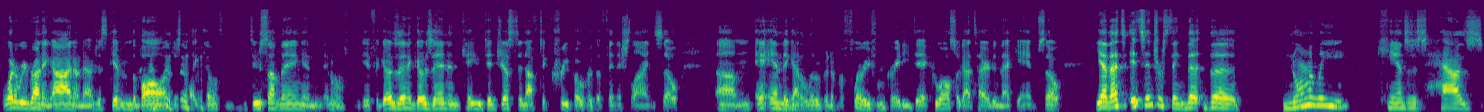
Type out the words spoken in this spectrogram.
what are we running? Oh, I don't know. Just give him the ball and just like go do something, and it'll if it goes in, it goes in. And KU did just enough to creep over the finish line. So, um, and, and they got a little bit of a flurry from Grady Dick, who also got tired in that game. So yeah, that's it's interesting. The the normally Kansas has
